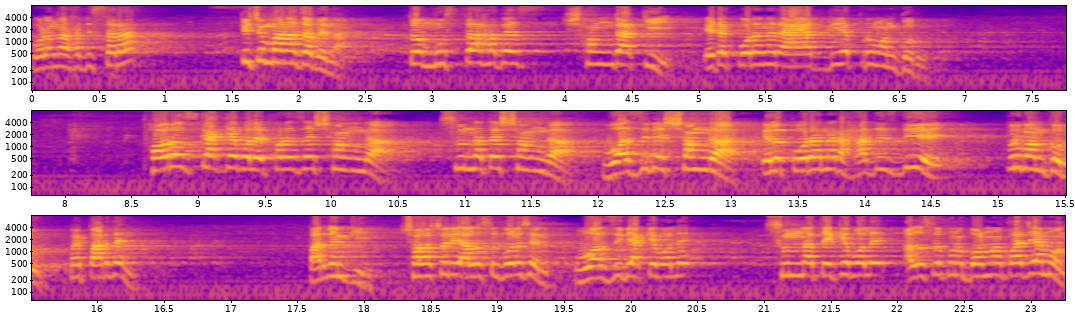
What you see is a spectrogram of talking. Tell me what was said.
কোরআন আর হাদিস ছাড়া কিছু মানা যাবে না। তো মুস্তাহাবের সংজ্ঞা কি? এটা কোরআনের আয়াত দিয়ে প্রমাণ করুন ফরজ কাকে বলে? ফরজের সংজ্ঞা, সুন্নাতের সংজ্ঞা, ওয়াজিবের সংজ্ঞা, এগুলো কোরআনের হাদিস দিয়ে প্রমাণ করুক। ভাই, পারবেন? পারবেন কি? সরাসরি আলোচনা বলেছেন, ওয়াজিব একে বলে? সুন্নাত একে বলে? আলোচনা কোনো বর্ণনা পাওয়া যায় এমন?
